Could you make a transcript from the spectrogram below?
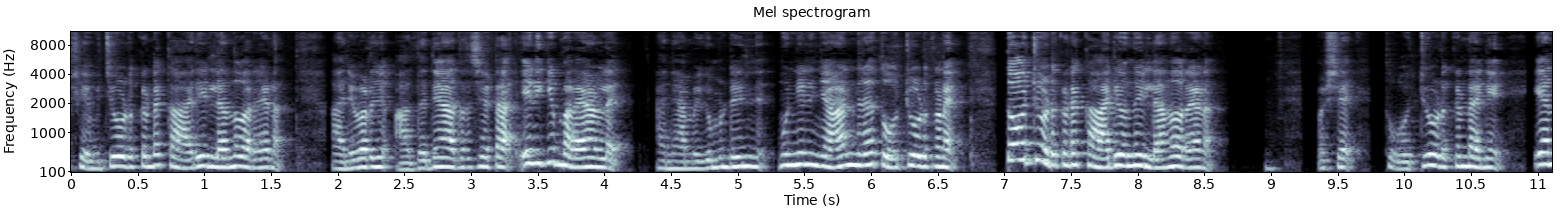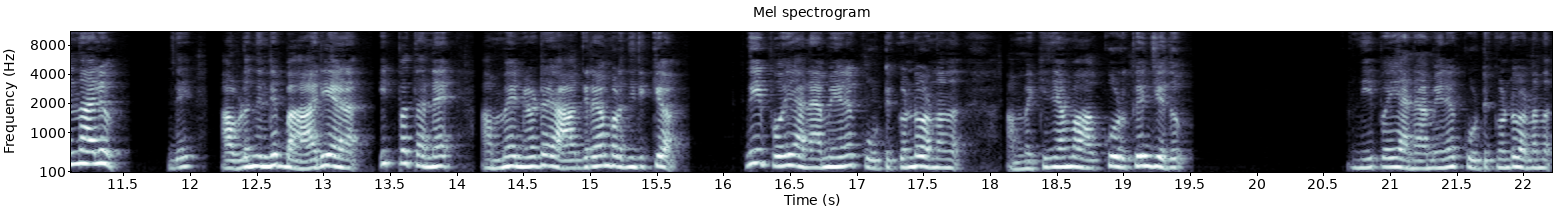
ക്ഷമിച്ചു കൊടുക്കേണ്ട കാര്യമില്ല എന്ന് പറയണം. അനി പറഞ്ഞു അതന്നെ ആദർശേട്ടാ എനിക്കും പറയാനുള്ളേ. അനാമിക മുന്നിൽ- ഞാൻ നിന്നെ തോറ്റു കൊടുക്കണേ? തോറ്റു കൊടുക്കേണ്ട കാര്യമൊന്നും ഇല്ലാന്ന് പറയണം. പക്ഷെ തോറ്റു കൊടുക്കണ്ട അനി എന്നാലും ദേ അവൾ നിന്റെ ഭാര്യയാണ്. ഇപ്പൊ തന്നെ അമ്മ എന്നോട് ആഗ്രഹം പറഞ്ഞിരിക്കുക നീ പോയി അനാമികനെ കൂട്ടിക്കൊണ്ട് വന്നെന്ന്. അമ്മയ്ക്ക് ഞാൻ വാക്ക് കൊടുക്കുകയും ചെയ്തു. നീ പോയി അനാമികനെ കൂട്ടിക്കൊണ്ട് വന്നെന്ന്.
